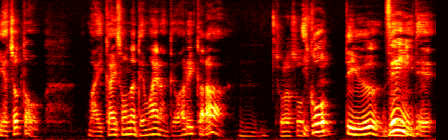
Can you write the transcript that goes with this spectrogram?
いやちょっと毎回そんな出前なんて悪いからうん。そりゃそうね。行こうっていう善意で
